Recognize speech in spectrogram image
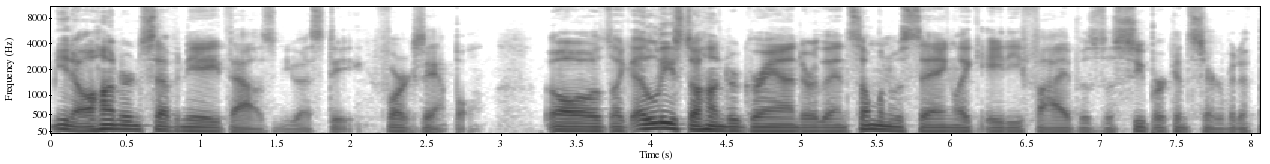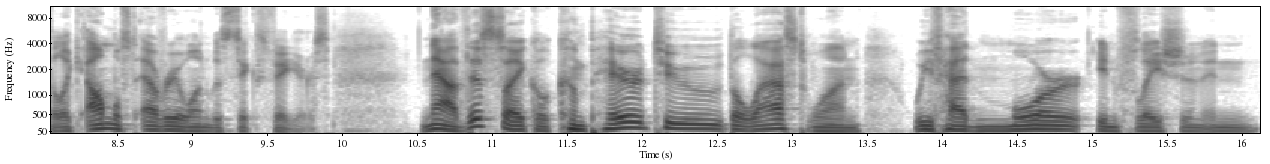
you know, 178,000 USD, for example. Oh, it's like at least 100 grand or then someone was saying like 85 was a super conservative, but like almost everyone was six figures. Now, this cycle compared to the last one, we've had more inflation in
